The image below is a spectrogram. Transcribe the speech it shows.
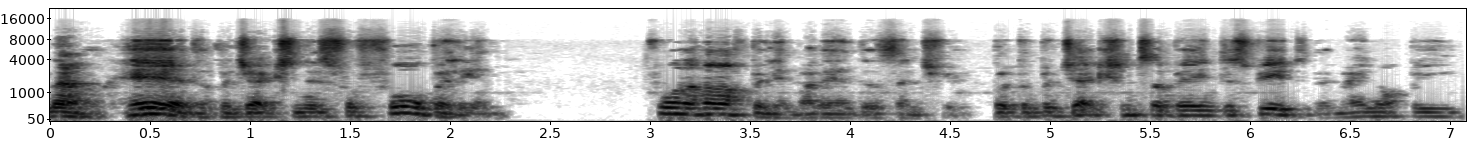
Now, here the projection is for 4 billion, 4.5 billion by the end of the century, but the projections are being disputed. They may not be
